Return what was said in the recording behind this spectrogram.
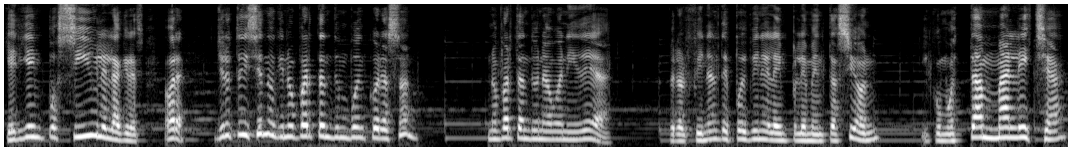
que haría imposible la creación. Ahora, yo no estoy diciendo que no partan de un buen corazón, no partan de una buena idea, pero al final después viene la implementación y como está mal hecha,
